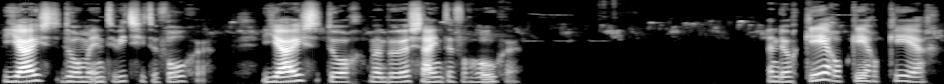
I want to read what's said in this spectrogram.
Juist door mijn intuïtie te volgen. Juist door mijn bewustzijn te verhogen. En door keer op keer op keer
